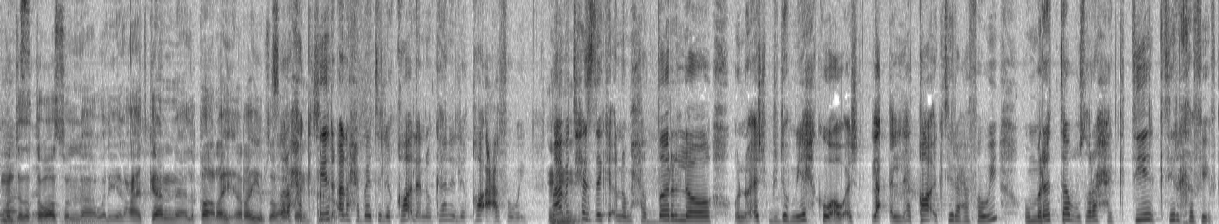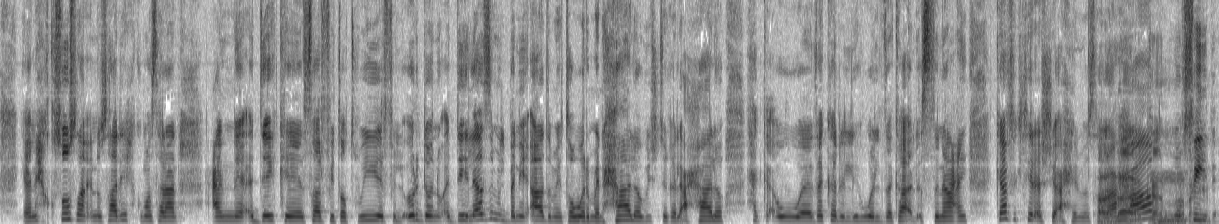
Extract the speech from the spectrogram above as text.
منتدى التواصل لولي العهد. كان لقاء رهي- رهيب صراحة. صراحة كثير أنا حبيت اللقاء لأنه كان اللقاء عفوي. ما بتحس كأنه محضر له وإنه إيش بدهم يحكوا أو إيش. لا اللقاء كثير عفوي ومرتب وصراحة كثير كثير خفيف. يعني خصوصا إنه صار يحكوا مثلا عن قد صار في تطوير في الأردن وقد إيه لازم البني آدم يطور من حاله ويشتغل على حاله. حكى وذكر اللي هو الذكاء الاصطناعي. كان في كثير أشياء حلوة آه، كان مفيدة.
